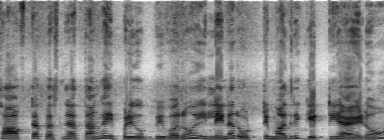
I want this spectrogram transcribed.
சாஃப்டாக பிசைஞ்சாத்தாங்க இப்படி உப்பி வரும். இல்லைன்னா ரொட்டி மாதிரி கெட்டியாயிடும்.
